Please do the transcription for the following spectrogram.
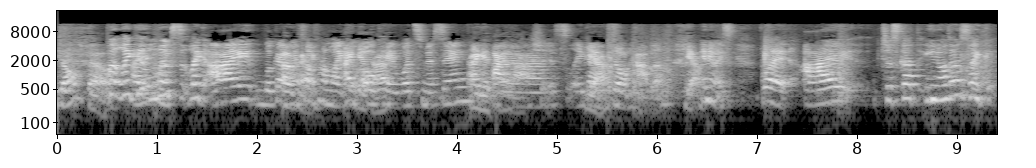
don't though. But like I it looks like I look at Okay, myself and I'm like, okay, that. what's missing? I get that. eyelashes. Like Yeah. I don't have them. Yeah. Anyways, but I just got you know those like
